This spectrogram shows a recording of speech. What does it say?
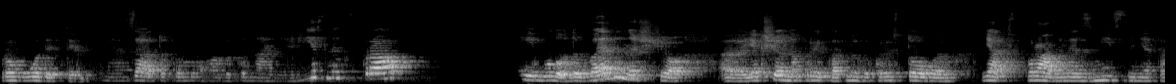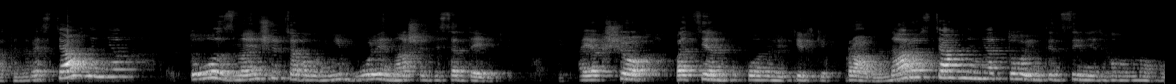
проводити за допомогою виконання різних вправ. І було доведено, що е, якщо, наприклад, ми використовуємо як вправи на зміцнення, так і на розтягнення, то зменшуються головні болі на 69%. А якщо пацієнт виконує тільки вправи на розтягнення, то інтенсивність головного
